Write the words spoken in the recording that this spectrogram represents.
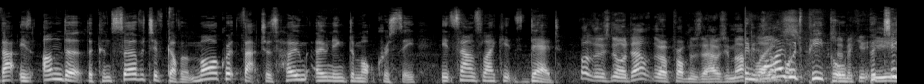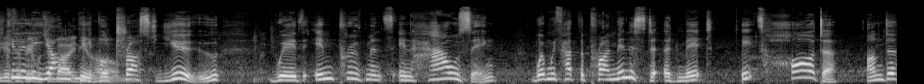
That is under the Conservative government. Margaret Thatcher's home owning democracy. It sounds like it's dead. Well, there's no doubt there are problems with the housing market. why would people, particularly people young people, trust you with improvements in housing when we've had the Prime Minister admit it's harder under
